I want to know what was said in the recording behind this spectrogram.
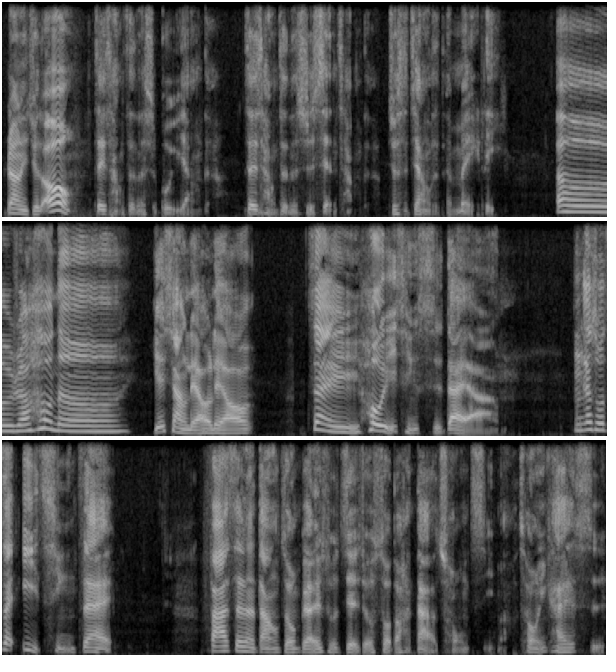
让你觉得哦，这场真的是不一样的，这场真的是现场的，就是这样子的魅力。呃，然后呢，也想聊聊在后疫情时代啊，应该说在疫情在发生的当中，表演艺术界就受到很大的冲击嘛，从一开始。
